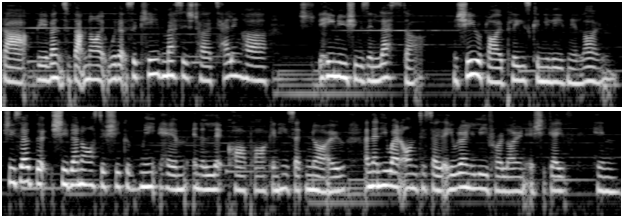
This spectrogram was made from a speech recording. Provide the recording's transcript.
that the events of that night were that Saqib messaged her telling her he knew she was in Leicester and she replied, Please, can you leave me alone? She said that she then asked if she could meet him in a lit car park, and he said no. And then he went on to say that he would only leave her alone if she gave him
